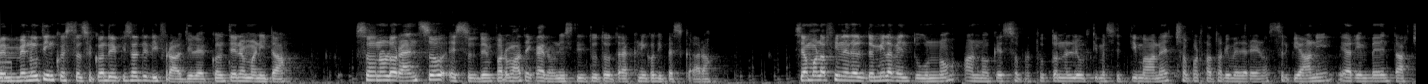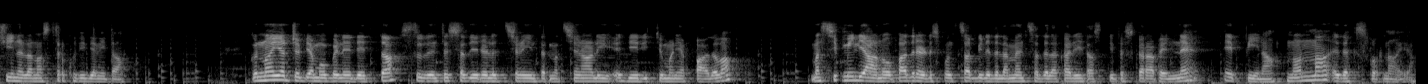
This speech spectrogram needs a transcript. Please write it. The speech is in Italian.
Benvenuti in questo secondo episodio di Fragile, contiene umanità. Sono Lorenzo e studio informatica in un istituto tecnico di Pescara. Siamo alla fine del 2021, anno che soprattutto nelle ultime settimane ci ha portato a rivedere i nostri piani e a reinventarci nella nostra quotidianità. Con noi oggi abbiamo Benedetta, studentessa di relazioni internazionali e diritti umani a Padova, Massimiliano, padre responsabile della mensa della Caritas di Pescara Penne, e Pina, nonna ed ex fornaia.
